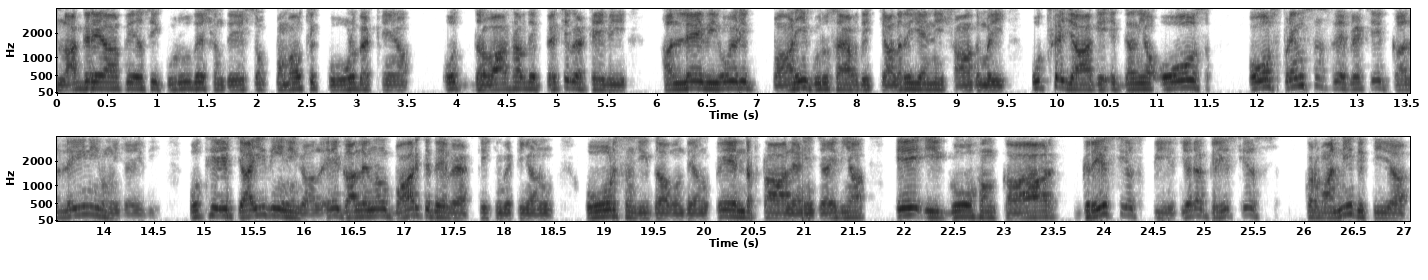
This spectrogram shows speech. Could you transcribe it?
ਲੱਗ ਰਿਹਾ ਵੀ ਅਸੀਂ ਗੁਰੂ ਦੇ ਸੰਦੇਸ਼ ਤੋਂ ਭਾਵੇਂ ਉੱਥੇ ਕੋਲ ਬੈਠੇ ਆ, ਉਹ ਦਰਬਾਰ ਸਾਹਿਬ ਦੇ ਵਿੱਚ ਬੈਠੇ ਵੀ, ਹੱਲੇ ਵੀ ਉਹ ਜਿਹੜੀ ਬਾਣੀ ਗੁਰੂ ਸਾਹਿਬ ਦੀ ਚੱਲ ਰਹੀ ਹੈ ਇੰਨੀ ਸ਼ਾਂਤਮਈ, ਉੱਥੇ ਜਾ ਕੇ ਇਦਾਂ ਦੀਆਂ ਉਸ ਉਸ ਪ੍ਰਿੰਸਸ ਦੇ ਵਿੱਚ ਇਹ ਗੱਲ ਹੀ ਨਹੀਂ ਹੋਣੀ ਚਾਹੀਦੀ। ਉੱਥੇ ਇਹ ਚਾਹੀਦੀ ਨਹੀਂ ਗੱਲ। ਇਹ ਗੱਲ ਇਹਨਾਂ ਨੂੰ ਬਾਹਰ ਕਿਤੇ ਬੈਠ ਕੇ ਕਮੇਟੀਆਂ ਨੂੰ, ਹੋਰ ਸੰਜੀਦਾ ਬੰਦਿਆਂ ਨੂੰ ਇਹ ਨਿਪਟਾ ਲੈਣੀ ਚਾਹੀਦੀਆਂ। ਇਹ ਈਗੋ, ਹੰਕਾਰ, ਗ੍ਰੇਸੀਅਸ ਪੀਸ, ਜਿਹੜਾ ਗ੍ਰੇਸੀਅਸ ਕੁਰਬਾਨੀ ਦਿੱਤੀ ਆ,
